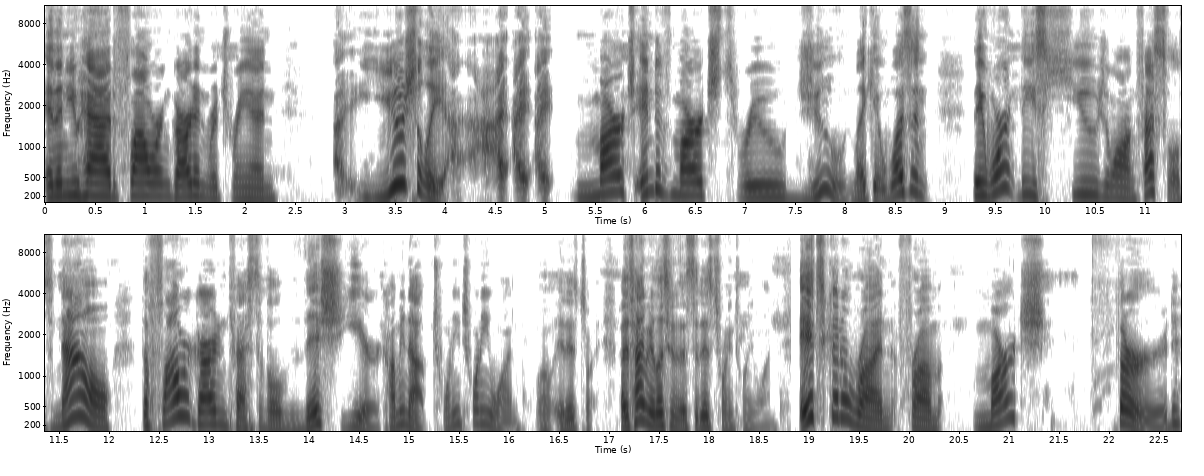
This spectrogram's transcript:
and then you had flower and garden which ran uh, usually I, I, I March, end of March through June. Like it wasn't, they weren't these huge long festivals. Now, the Flower Garden Festival this year, coming up, 2021. Well, it is, by the time you're listening to this, it is 2021. It's going to run from March 3rd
